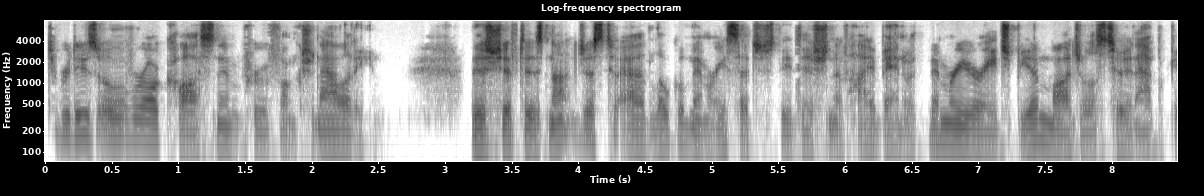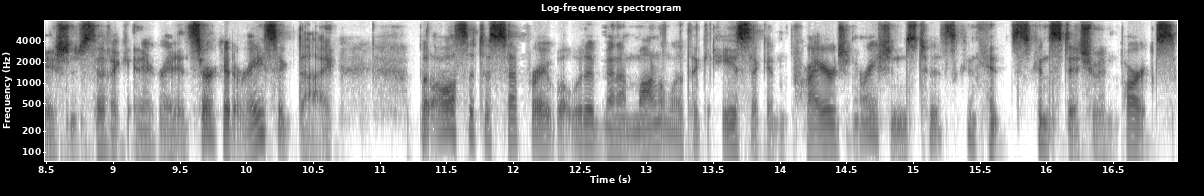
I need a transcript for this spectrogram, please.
to reduce overall cost and improve functionality. This shift is not just to add local memory, such as the addition of high bandwidth memory or HBM modules to an application specific integrated circuit or ASIC die, but also to separate what would have been a monolithic ASIC in prior generations to its, its constituent parts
